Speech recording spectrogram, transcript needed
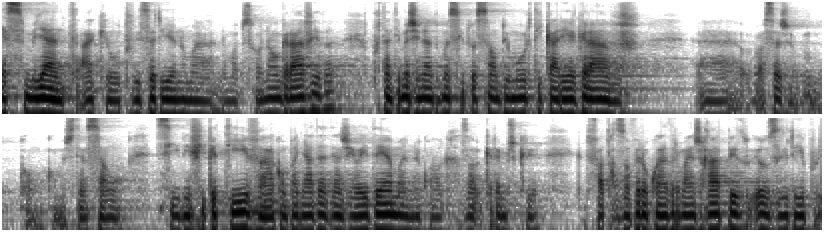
é semelhante à que eu utilizaria numa, numa pessoa não grávida. Portanto, imaginando uma situação de uma urticária grave, uh, ou seja, com, com, uma extensão significativa, acompanhada de angioedema, na qual queremos que, que, de fato resolver o quadro mais rápido, eu usaria, por,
